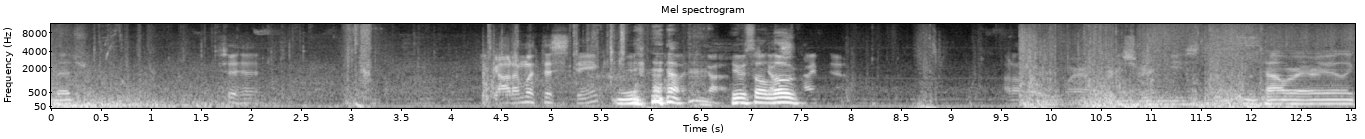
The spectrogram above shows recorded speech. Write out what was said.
bitch. Shit. You got him with the stink? Yeah. Oh, you got- he was so got low. I don't know where, I'm pretty sure east. In the tower area, like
